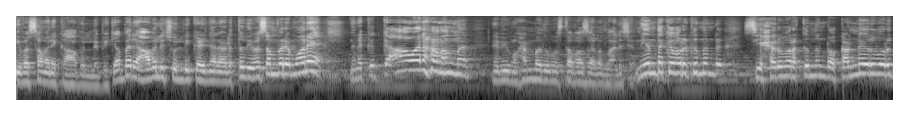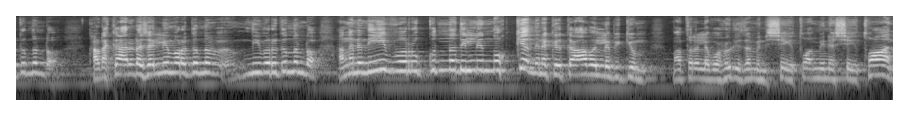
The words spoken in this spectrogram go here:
ദിവസം അവന് കാവൽ ലഭിക്കും. അപ്പോൾ രാവിലെ ചൊല്ലിക്കഴിഞ്ഞാൽ അടുത്ത ദിവസം വരെ മോനെ നിനക്ക് കാവലാണെന്ന് നബി മുഹമ്മദ് മുസ്തഫ വസല്ലം നീ എന്തൊക്കെ വെറുക്കുന്നുണ്ട്? സിഹർ വെറുക്കുന്നുണ്ടോ? കണ്ണീർ വെറുക്കുന്നുണ്ടോ? കടക്കാരുടെ ശല്യം വെറുക്കുന്ന നീ വെറുക്കുന്നുണ്ടോ? അങ്ങനെ നീ വെറുക്കുന്നതിൽ നിന്നൊക്കെ നിനക്ക് കാവൽ ലഭിക്കും. മാത്രമല്ല ബഹുരിതമിൻ ഷെയ്ത്വാമിന ഷെയ്ത്വാൻ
